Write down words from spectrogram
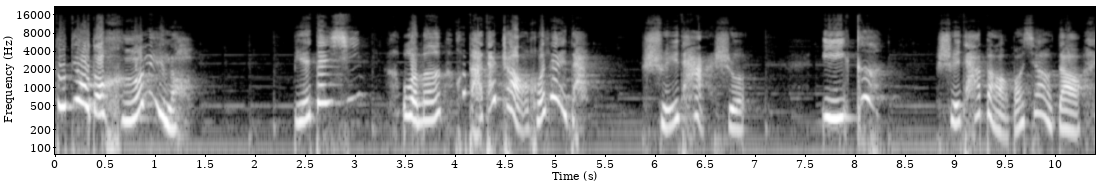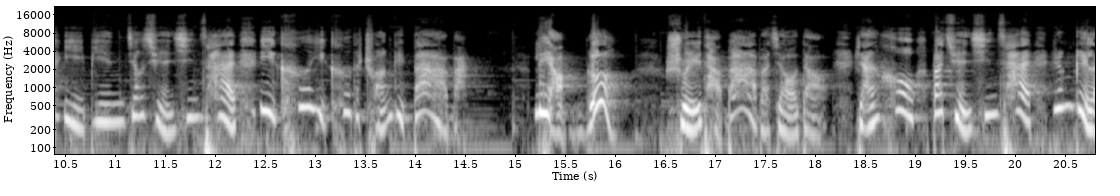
都掉到河里了。”别担心，我们会把它找回来的。”水獭说。“一个！”水獭宝宝叫道，一边将卷心菜一颗一颗的传给爸爸。“两个！”水獭爸爸叫道，然后把卷心菜扔给了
